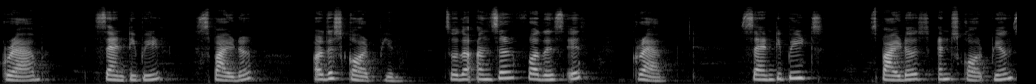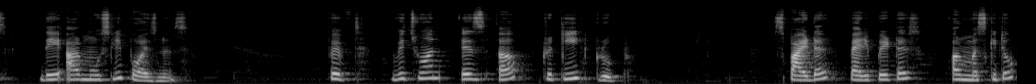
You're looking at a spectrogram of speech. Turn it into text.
Crab, centipede, spider or the scorpion. So the answer for this is crab. Centipedes, spiders and scorpions, they are mostly poisonous. Fifth, which one is a tracheiid group? Spider, peripatus or mosquito?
